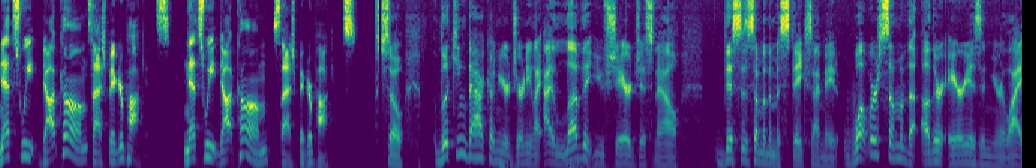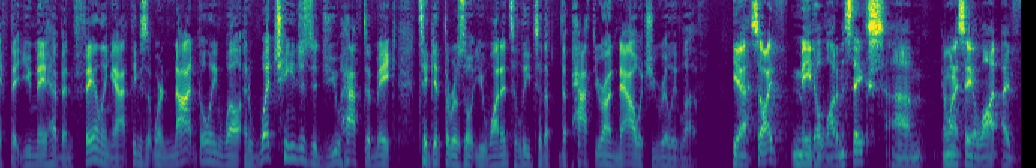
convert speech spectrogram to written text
netsuite.com slash biggerpockets netsuite.com slash biggerpockets so looking back on your journey like i love that you shared just now this is some of the mistakes i made. What were some of the other areas in your life that you may have been failing at things that were not going well and what changes did you have to make to get the result you wanted to lead to the, the path you're on now which you really love? Yeah so i've made a lot of mistakes. Um, and when i say a lot i've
